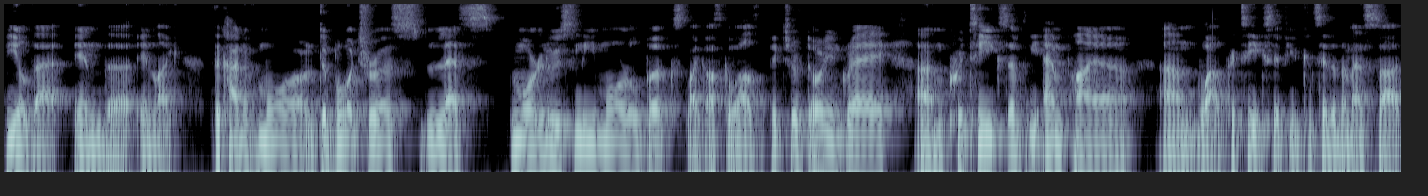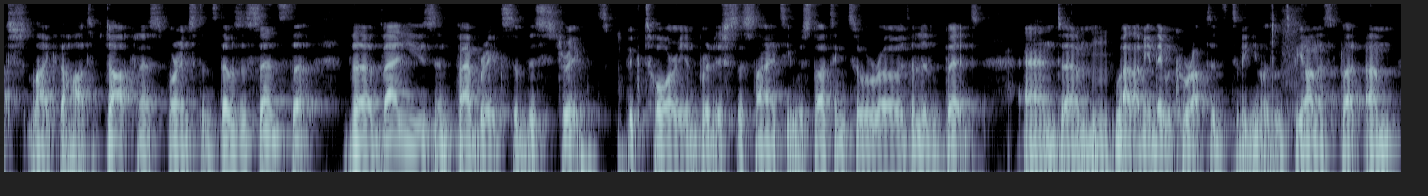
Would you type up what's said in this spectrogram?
feel that in the in like the kind of more debaucherous less more loosely moral books like oscar wilde's the picture of dorian gray um, critiques of the empire um, well critiques if you consider them as such like the heart of darkness for instance there was a sense that the values and fabrics of this strict Victorian British society were starting to erode a little bit. And, um, mm-hmm. well, I mean, they were corrupted to begin with, let's be honest, but um,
